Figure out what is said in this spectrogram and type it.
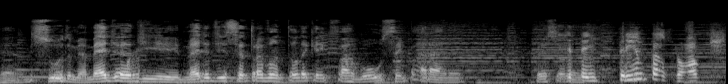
É absurdo, minha média de média de centroavantão daquele que faz gol sem parar, né? Ele tem 30 jogos,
